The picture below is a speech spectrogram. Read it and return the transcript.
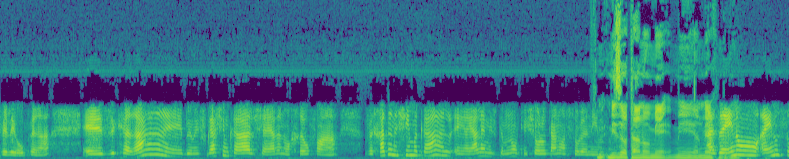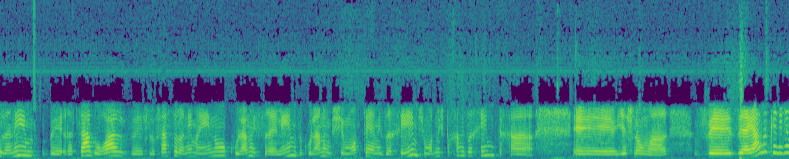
ולאופרה. זה קרה במפגש עם קהל שהיה לנו אחרי הופעה. ואחד האנשים בקהל, היה להם הזדמנות לשאול אותנו הסולנים. מי זה אותנו? מי, מי, על מי אז היינו, היינו סולנים, רצה הגורל, ושלושה סולנים היינו, כולנו ישראלים, וכולנו עם שמות מזרחיים, שמות משפחה מזרחיים, ככה אה, יש לומר. וזה היה לה כנראה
